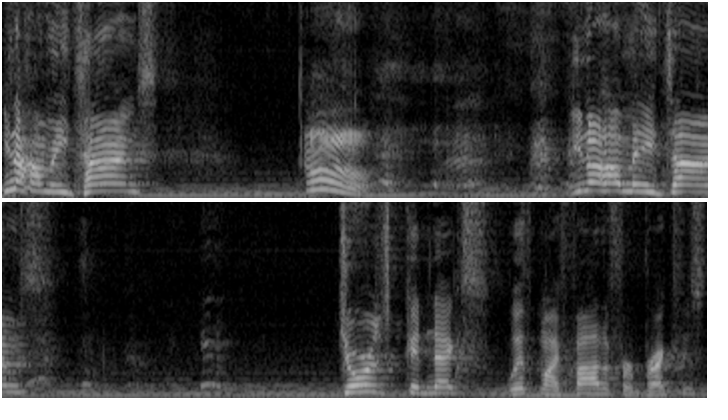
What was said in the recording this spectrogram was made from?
You know how many times? Mm, you know how many times George connects with my father for breakfast?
